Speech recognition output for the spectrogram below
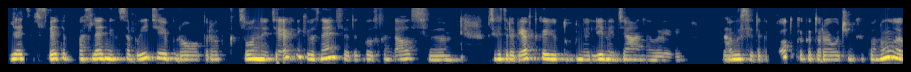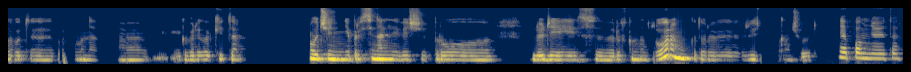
В свете последних событий про провокационные техники, вы знаете, этот был скандал с э, психотерапевткой ютубной Линой Диановой. Да. Лысая такая тетка, которая очень хайпанула. Вот э, она э, говорила какие-то очень непрофессиональные вещи про людей с русским надзором, которые жизнь заканчивают. Я помню это.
